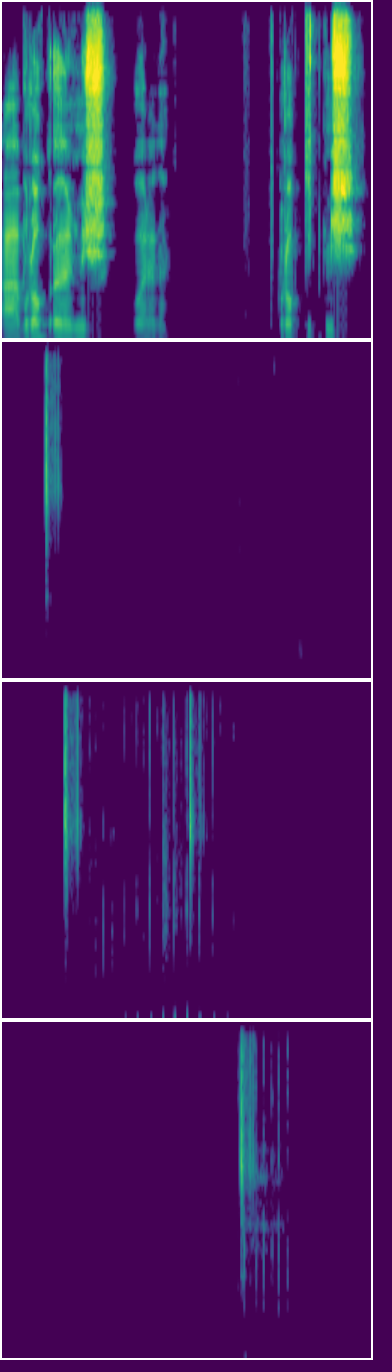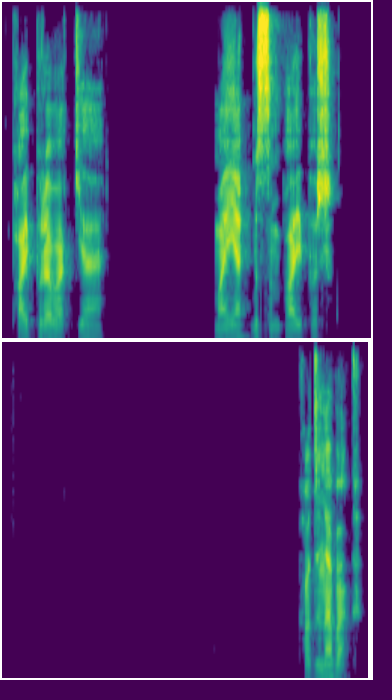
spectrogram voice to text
Aa Brock ölmüş bu arada. Brock gitmiş. Piper'a bak ya. Manyak mısın Piper? Kadına bak.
